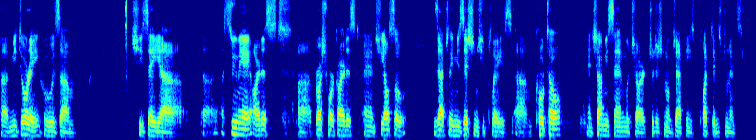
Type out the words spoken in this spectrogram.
uh, Midori, who is um, she's a, uh, uh, a sumi-e artist, brushwork artist, and she also is actually a musician. She plays um, koto and shamisen, which are traditional Japanese plucked instruments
